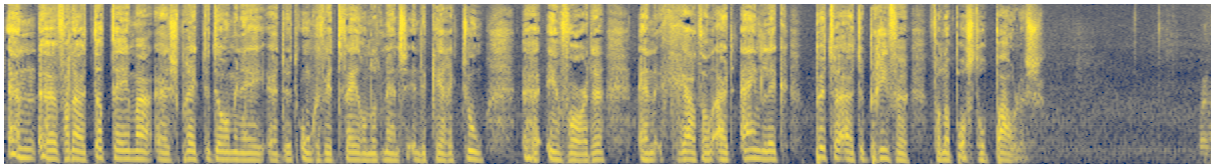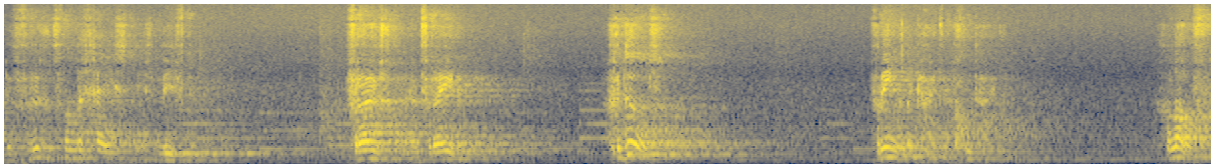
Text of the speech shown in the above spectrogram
En uh, vanuit dat thema uh, spreekt de dominee uh, het ongeveer 200 mensen in de kerk toe in Vorden. En gaat dan uiteindelijk putten uit de brieven van apostel Paulus. Maar de vrucht van de geest is liefde. Vreugde en vrede. Geduld. Vriendelijkheid en goedheid. Geloof.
